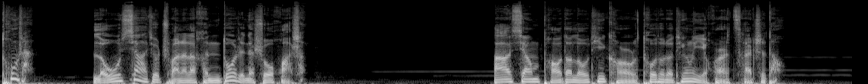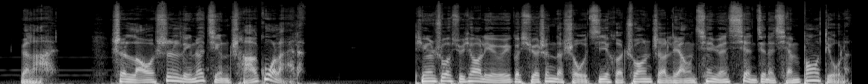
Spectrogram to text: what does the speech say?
突然，楼下就传来了很多人的说话声。阿香跑到楼梯口，偷偷的听了一会儿，才知道，原来是老师领着警察过来了。听说学校里有一个学生的手机和装着两千元现金的钱包丢了，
